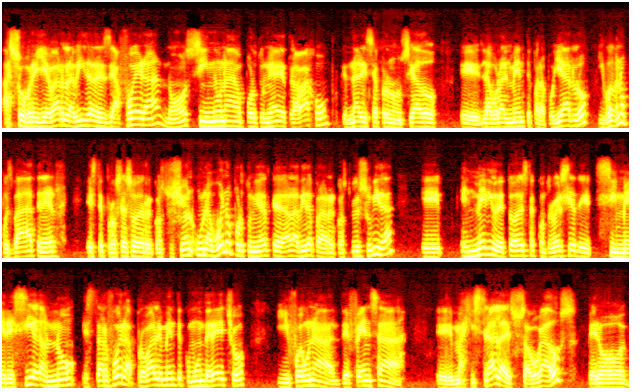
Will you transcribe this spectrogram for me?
a sobrellevar la vida desde afuera, ¿no? Sin una oportunidad de trabajo, porque nadie se ha pronunciado laboralmente para apoyarlo, y bueno, pues va a tener este proceso de reconstrucción, una buena oportunidad que da la vida para reconstruir su vida, eh, en medio de toda esta controversia de si merecía o no estar fuera, probablemente como un derecho, y fue una defensa eh, magistral la de sus abogados, pero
